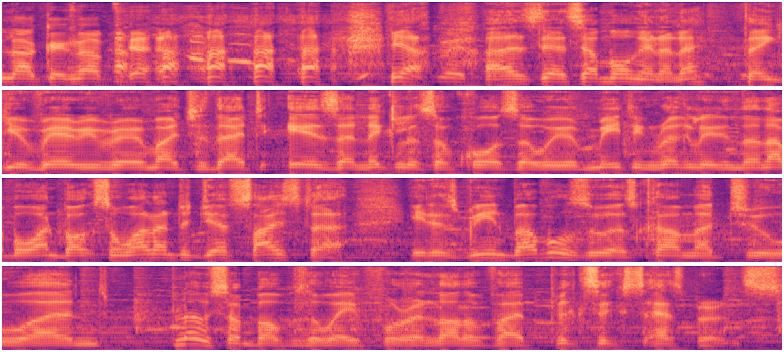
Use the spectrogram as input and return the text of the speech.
Lakhe ngapha. Yeah ne? Thank you very very much. That is uh, Nicholas of course uh, we're meeting regularly in the number one box. And well done to Jeff Seister. It is Green Bubbles who has come uh, to uh, blow some bubbles away for a lot of uh, pick six aspirants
